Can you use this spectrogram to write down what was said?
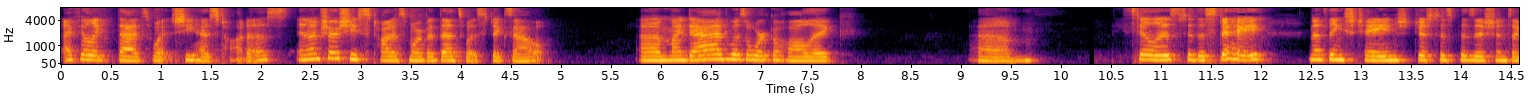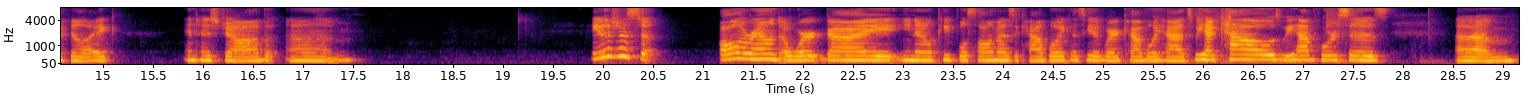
I feel like that's what she has taught us. And I'm sure she's taught us more, but that's what sticks out. Um, my dad was a workaholic. Um, still is to this day. Nothing's changed, just his positions, I feel like, in his job. Um, he was just all around a work guy. You know, people saw him as a cowboy because he would wear cowboy hats. We have cows, we have horses. Um,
